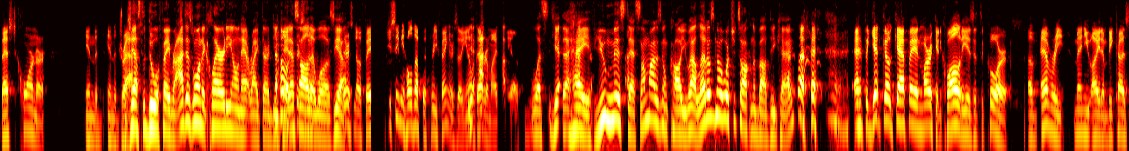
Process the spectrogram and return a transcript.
best corner in the in the draft. Just to do a favor. I just wanted clarity on that right there, DK. No, That's all no- that was. Yeah. There's no favor. You see me hold up the three fingers though. You know Yeah, what that I- reminds me of. What's yeah? uh, Hey, if you missed that, somebody's gonna call you out. Let us know what you're talking about, DK. At the Get Go Cafe and Market, quality is at the core of every menu item because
